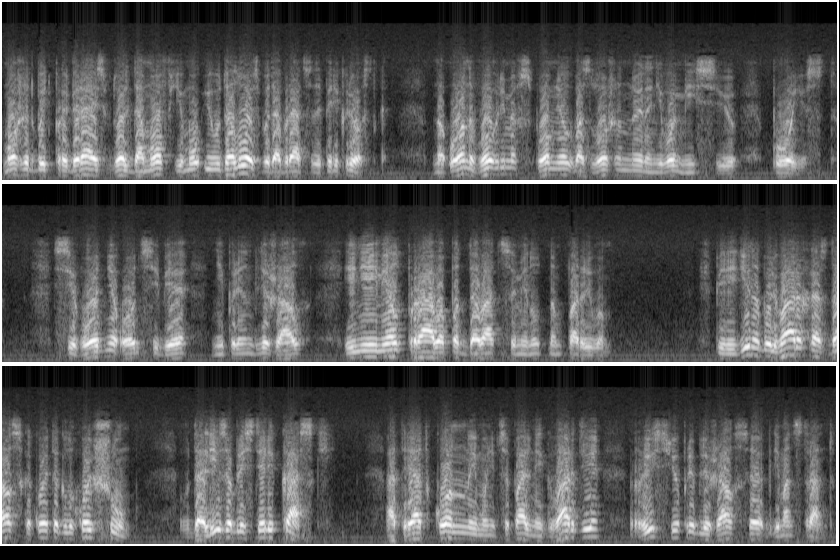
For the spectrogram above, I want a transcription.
Может быть, пробираясь вдоль домов, ему и удалось бы добраться до перекрестка. Но он вовремя вспомнил возложенную на него миссию — поезд. Сегодня он себе не принадлежал и не имел права поддаваться минутным порывам. Впереди на бульварах раздался какой-то глухой шум. Вдали заблестели каски. Отряд конной муниципальной гвардии рысью приближался к демонстрантам.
